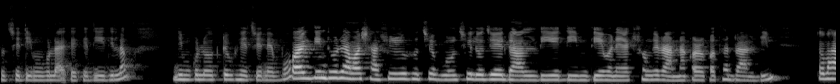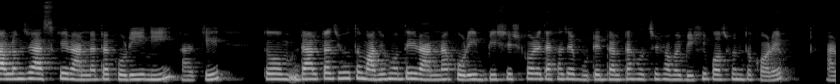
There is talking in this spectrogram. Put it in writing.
হচ্ছে ডিমগুলো এক একে দিয়ে দিলাম। ডিমগুলো একটু ভেজে নেব। কয়েকদিন ধরে আমার শাশুড়ি হচ্ছে বলছিল যে ডাল দিয়ে, ডিম দিয়ে মানে একসঙ্গে রান্না করার কথা ডাল, ডিম। তো ভাবলাম যে আজকে রান্নাটা করেই নিই আর কি তো ডালটা যেহেতু মাঝে মধ্যেই রান্না করি, বিশেষ করে দেখা যায় বুটের ডালটা হচ্ছে সবাই বেশি পছন্দ করে, আর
